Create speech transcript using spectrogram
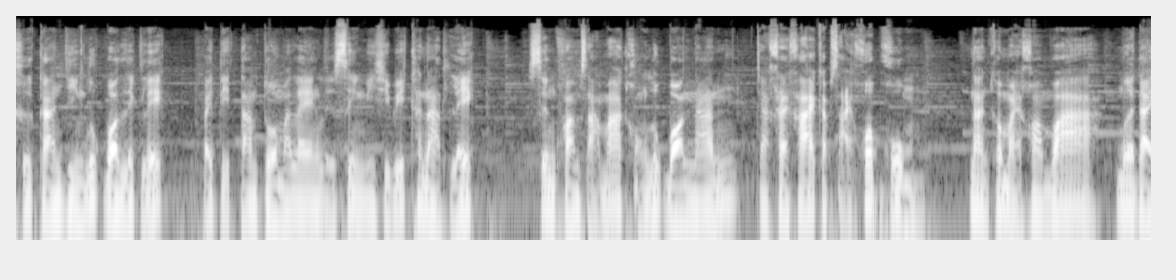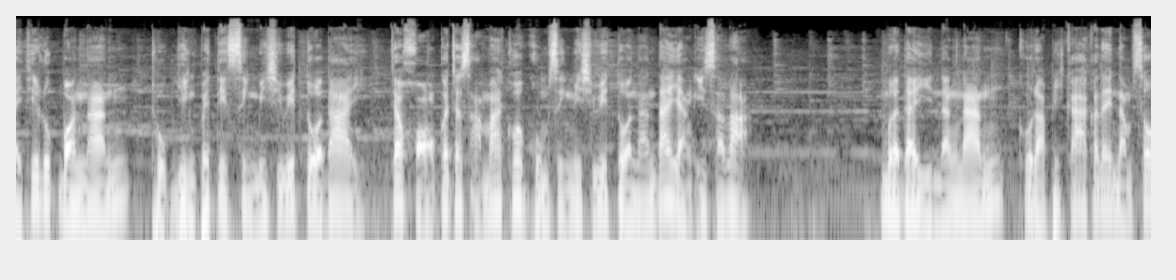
คือการยิงลูกบอลเล็กๆ ไปติดตามตัวแมลงหรือสิ่งมีชีวิตขนาดเล็ก ซึ่งความสามารถของลูกบอลนั้น จะคล้ายๆกับสายควบคุม นั่นก็หมายความว่าเมื่อใดที่ลูกบอลนั้น ถูกยิงไปติดสิ่งมีชีวิตตัวใด เจ้าของก็จะสามารถควบคุมสิ่งมีชีวิตตัวนั้นได้อย่างอิสระเมื่อได้ยินดังนั้นคุราปิก้าก็ได้นำโซ่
